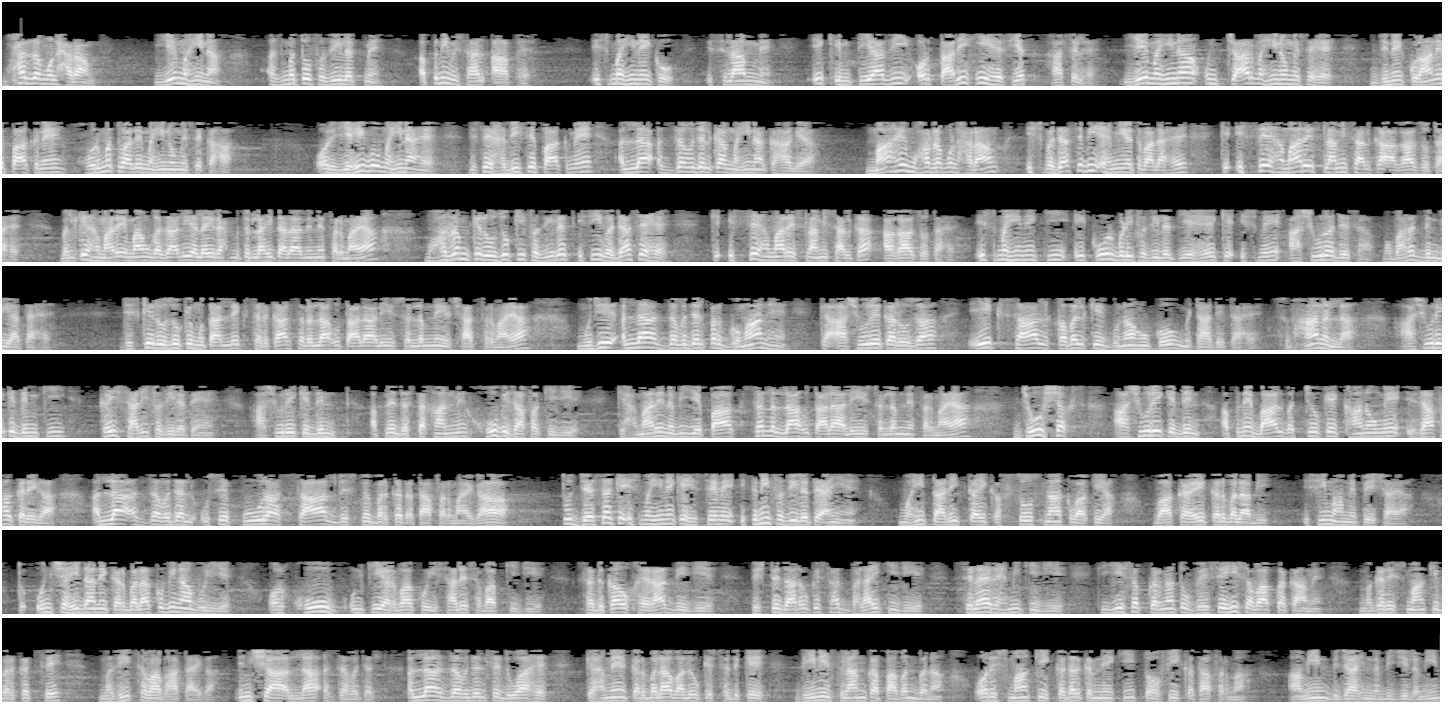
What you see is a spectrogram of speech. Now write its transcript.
محرم الحرام۔ یہ مہینہ عظمت و فضیلت میں اپنی مثال آپ ہے۔ اس مہینے کو اسلام میں ایک امتیازی اور تاریخی حیثیت حاصل ہے۔ یہ مہینہ ان چار مہینوں میں سے ہے جنہیں قرآن پاک نے حرمت والے مہینوں میں سے کہا۔ اور یہی وہ مہینہ ہے جسے حدیث پاک میں اللہ عز و جل کا مہینہ کہا گیا۔ ماہ محرم الحرام اس وجہ سے بھی اہمیت والا ہے کہ اس سے ہمارے اسلامی سال کا آغاز ہوتا ہے۔ بلکہ ہمارے امام غزالی علیہ رحمۃ اللہ تعالی علیہ نے فرمایا، محرم کے روزوں کی فضیلت اسی وجہ سے ہے کہ اس سے ہمارے اسلامی سال کا آغاز ہوتا ہے۔ اس مہینے کی ایک اور بڑی فضیلت یہ ہے کہ اس میں عاشورہ جیسا مبارک دن بھی آتا ہے، جس کے روزوں کے متعلق سرکار صلی اللہ تعالی علیہ وسلم نے ارشاد فرمایا، مجھے اللہ پر گمان ہے کہ عاشورے کا روزہ ایک سال قبل کے گناہوں کو مٹا دیتا ہے۔ سبحان اللہ عاشورے کے دن کی کئی ساری فضیلتیں ہیں۔ عاشورے کے دن اپنے دستخان میں خوب اضافہ کیجیے کہ ہمارے نبی یہ پاک صلی اللہ تعالی علیہ وسلم نے فرمایا، جو شخص عاشورے کے دن اپنے بال بچوں کے کھانوں میں اضافہ کرے گا، اللہ عز و جل اسے پورا سال رس میں برکت عطا فرمائے گا۔ تو جیسا کہ اس مہینے کے حصے میں اتنی فضیلتیں آئی ہیں، وہیں تاریخ کا ایک افسوسناک واقعہ واقعہ کربلا بھی اسی ماہ میں پیش آیا۔ تو ان شہیدان کربلا کو بھی نہ بھولیے اور خوب ان کی اروا کو اصال ثواب کیجیے، صدقہ و خیرات دیجیے، رشتہ داروں کے ساتھ بھلائی کیجیے سلائے رحمی کیجیے کہ یہ سب کرنا تو ویسے ہی ثواب کا کام ہے، مگر اس ماہ کی برکت سے مزید ثواب ہاتھ آئے گا۔ ان شاء اللہ اللہ وجل سے دعا ہے کہ ہمیں کربلا والوں کے صدقے دین اسلام کا پابند بنا اور اس ماہ کی قدر کرنے کی توفیق عطا فرما۔ آمین۔ بجاہ نبی جی امین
